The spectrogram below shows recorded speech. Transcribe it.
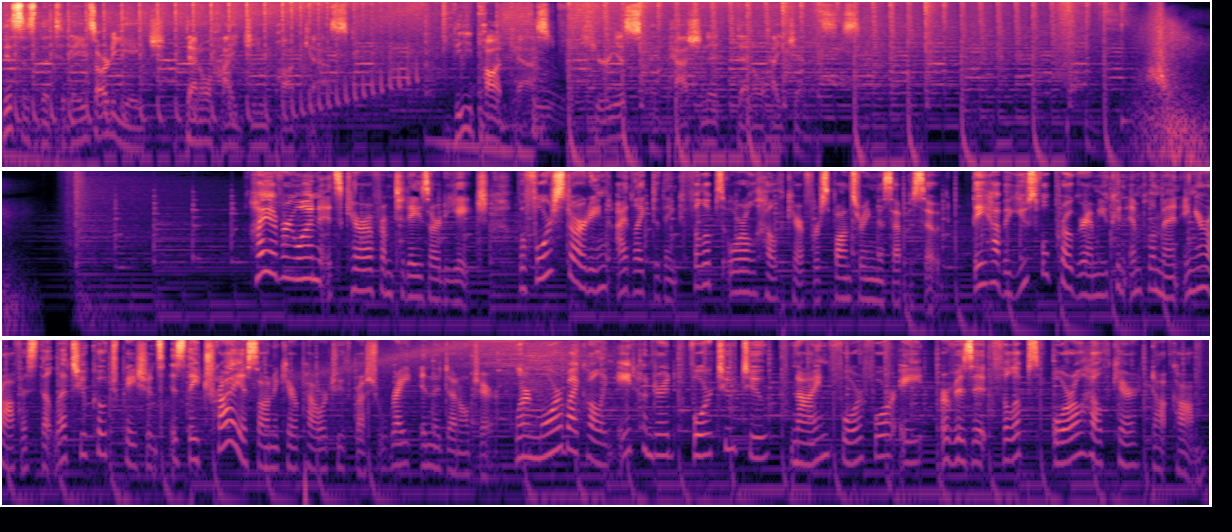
This is the Today's RDH Dental Hygiene Podcast, the podcast for curious and passionate dental hygienists. Hi everyone, it's Kara from today's RDH. Before starting, I'd like to thank Philips Oral Healthcare for sponsoring this episode. They have a useful program you can implement in your office that lets you coach patients as they try a Sonicare Power Toothbrush right in the dental chair. Learn more by calling 800 422 9448 or visit philipsoralhealthcare.com.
